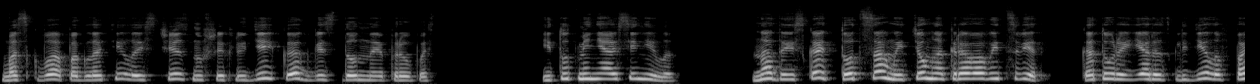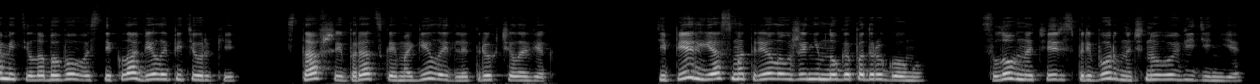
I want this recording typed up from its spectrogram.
Москва поглотила исчезнувших людей, как бездонная пропасть. И тут меня осенило. Надо искать тот самый темно-кровавый цвет, который я разглядела в памяти лобового стекла белой пятерки, ставшей братской могилой для трех человек. Теперь я смотрела уже немного по-другому, словно через прибор ночного видения.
